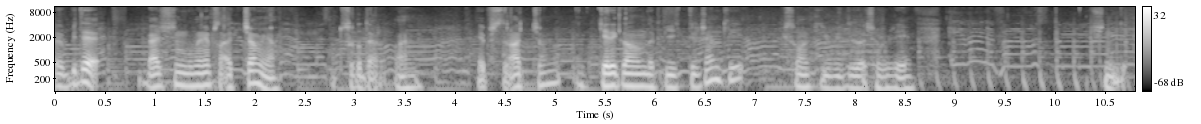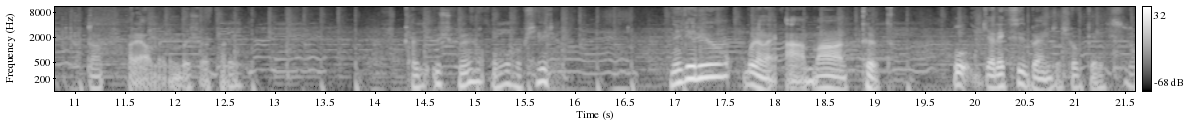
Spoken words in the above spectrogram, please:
Ee, bir de ben şimdi bunların hepsini açacağım ya. 30'a kadar. Yani hepsini açacağım. Geri kalanını da biriktireceğim ki bir sonraki videoda açabileyim. Şimdi şuradan parayı almayalım. Boş ver parayı. Hadi 3 mü? Oo bir şey geliyor. Ne geliyor? Bu ne? Aman tırt. Bu gereksiz bence. Çok gereksiz o.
